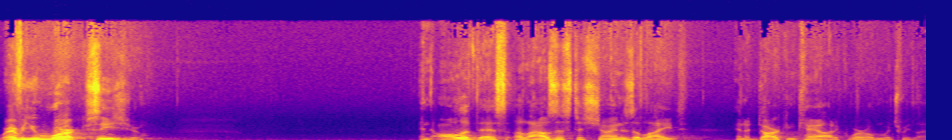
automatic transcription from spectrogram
Wherever you work sees you. And all of this allows us to shine as a light in a dark and chaotic world in which we live.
